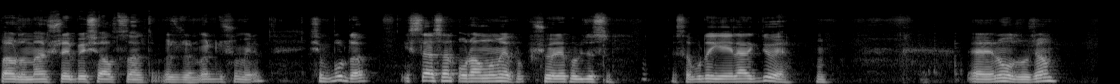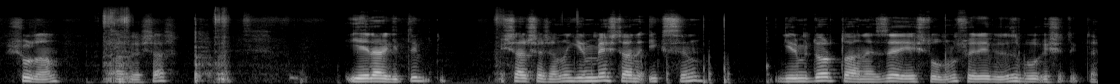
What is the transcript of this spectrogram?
Pardon ben şuraya 5-6 santim özür dilerim öyle düşünmeyelim. Şimdi burada istersen oranlama yapıp şöyle yapabilirsin. Mesela burada y'ler gidiyor ya. Ee, ne olur hocam? Şuradan arkadaşlar y'ler gitti. İşler şaşamda 25 tane x'in 24 tane z eşit olduğunu söyleyebiliriz bu eşitlikte.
